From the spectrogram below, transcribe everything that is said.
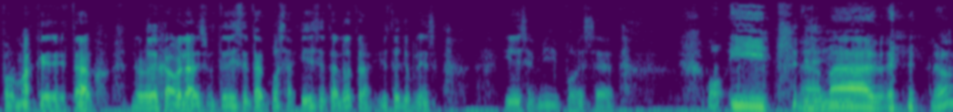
Por más que está, no lo deja hablar. Dice, usted dice tal cosa y dice tal otra. ¿Y usted qué piensa? Y dice, mi puede ser. O y nada más no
